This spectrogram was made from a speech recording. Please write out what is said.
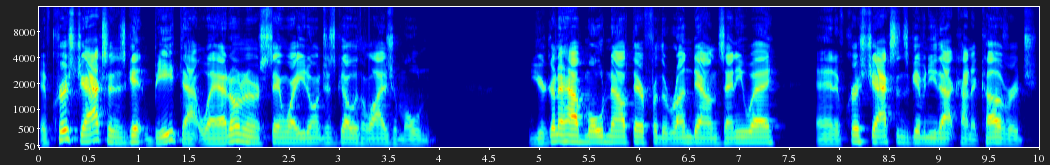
if Chris Jackson is getting beat that way, I don't understand why you don't just go with Elijah Molden. You're going to have Molden out there for the rundowns anyway. And if Chris Jackson's giving you that kind of coverage,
